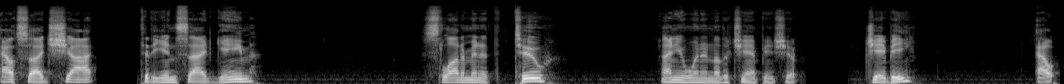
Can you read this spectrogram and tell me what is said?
outside shot to the inside game. Slot him in at the two, and you'll win another championship. JB, out.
